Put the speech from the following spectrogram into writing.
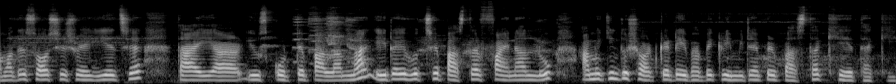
আমাদের সস শেষ হয়ে গিয়েছে, তাই আর ইউজ করতে পারলাম না। এটাই হচ্ছে পাস্তার ফাইনাল লুক আমি কিন্তু শর্টকাটে এভাবে ক্রিমি টাইপের পাস্তা খেয়ে থাকি।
